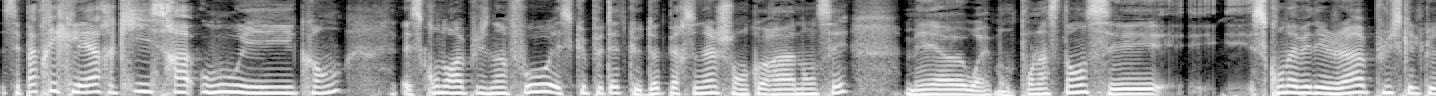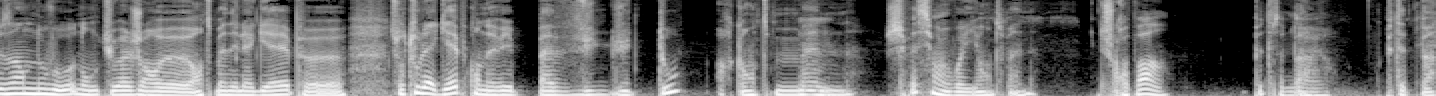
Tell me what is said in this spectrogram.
c'est pas très clair qui sera où et quand. Est-ce qu'on aura plus d'infos? Est-ce que peut-être que d'autres personnages sont encore à annoncer? Mais euh, ouais, bon, pour l'instant, c'est ce qu'on avait déjà, plus quelques-uns de nouveaux. Donc tu vois, genre euh, Ant-Man et la guêpe, euh, surtout la guêpe qu'on n'avait pas vu du tout. Alors qu'Ant-Man, Hmm. je sais pas si on le voyait Ant-Man. Je crois pas. hein. Peut-être pas. Peut-être pas.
